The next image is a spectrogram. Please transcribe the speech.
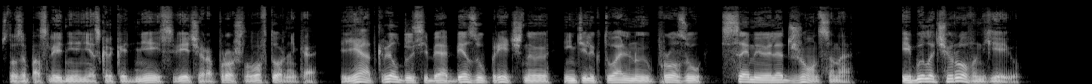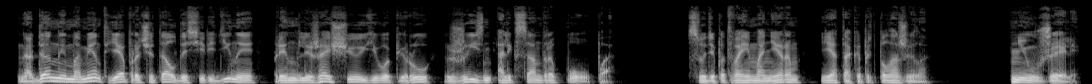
что за последние несколько дней с вечера прошлого вторника я открыл для себя безупречную интеллектуальную прозу Сэмюэля Джонсона – и был очарован ею. На данный момент я прочитал до середины принадлежащую его перу «Жизнь Александра Поупа». Судя по твоим манерам, я так и предположила. Неужели?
